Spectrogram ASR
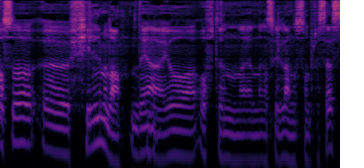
altså øh, film, da. Det er jo ofte en, en ganske langsom prosess.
